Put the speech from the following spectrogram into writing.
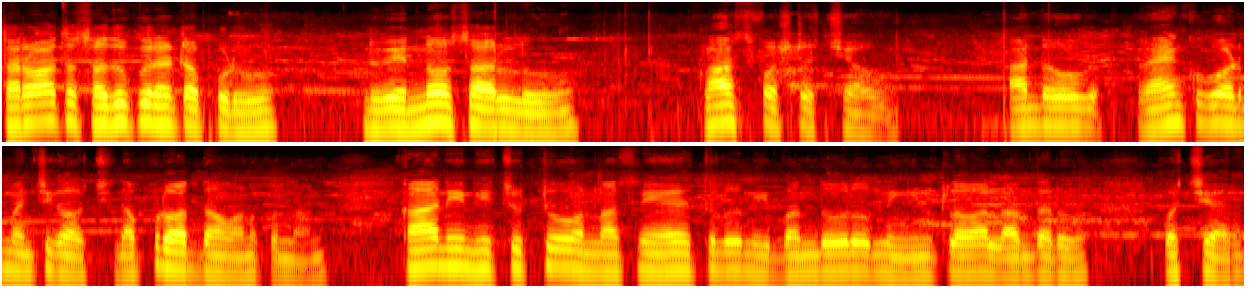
తర్వాత చదువుకునేటప్పుడు నువ్వు ఎన్నోసార్లు క్లాస్ ఫస్ట్ వచ్చావు. అండ్ ర్యాంక్ కూడా మంచిగా వచ్చింది. అప్పుడు వద్దాం అనుకున్నాను. కానీ నీ చుట్టూ ఉన్న స్నేహితులు నీ బంధువులు మీ ఇంట్లో వాళ్ళందరూ వచ్చారు.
